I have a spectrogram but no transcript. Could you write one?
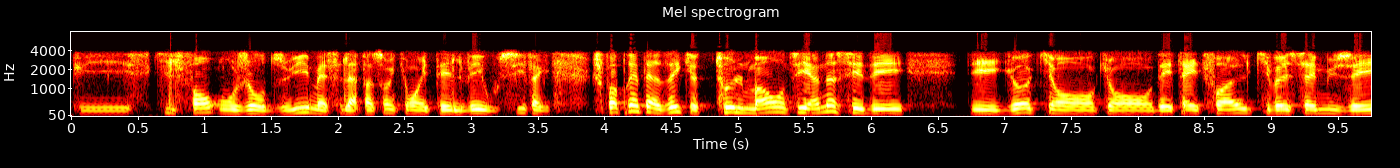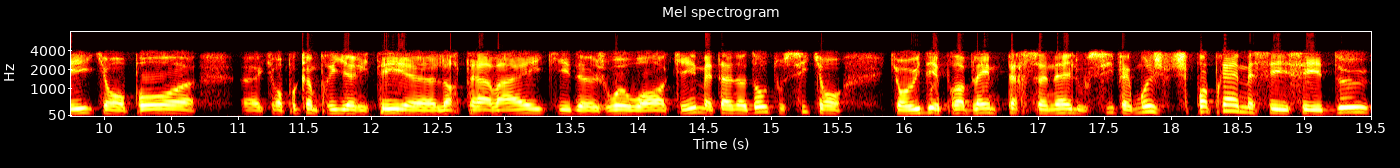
puis ce qu'ils font aujourd'hui, mais c'est de la façon qu'ils ont été élevés aussi. Fait que, je suis pas prêt à dire que tout le monde, il y en a, c'est des des gars qui ont, qui ont des têtes folles, qui veulent s'amuser, qui ont pas euh, qui ont pas comme priorité euh, leur travail, qui est de jouer au hockey. Mais t'en as d'autres aussi qui ont qui ont eu des problèmes personnels aussi. Fait que moi, je suis pas prêt à mettre ces, ces deux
